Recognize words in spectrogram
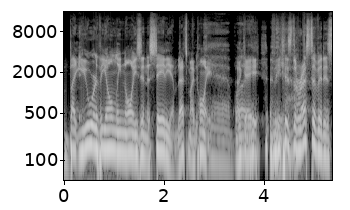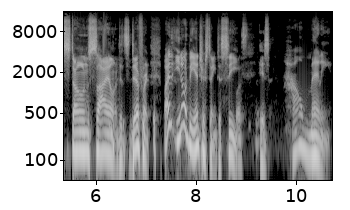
but you were the only noise in the stadium. That's my point. Yeah, buddy. Okay, because the rest of it is stone silent. It's different. By the, you know, it'd be interesting to see is how many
